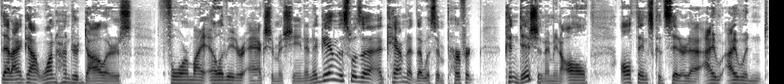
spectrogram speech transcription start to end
that I got $100 for my elevator action machine. And again, this was a, a cabinet that was in perfect condition. I mean, all all things considered, I I wouldn't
